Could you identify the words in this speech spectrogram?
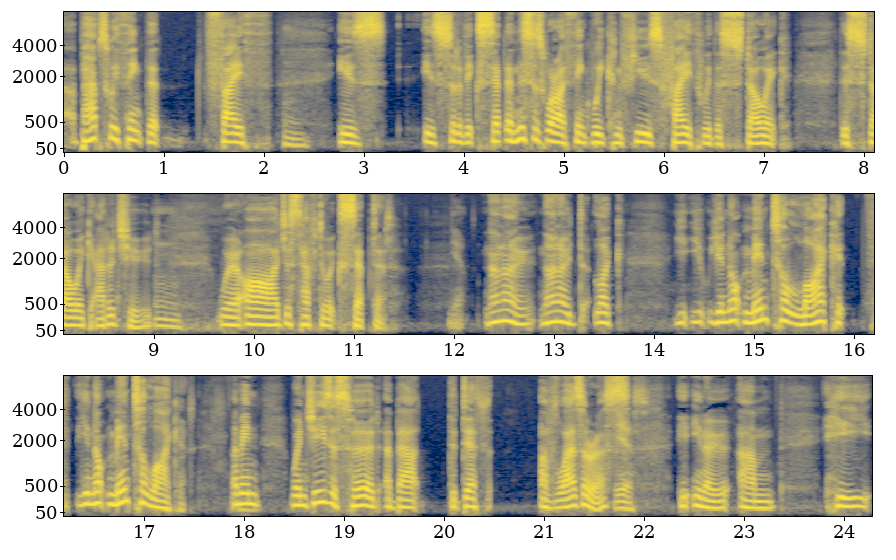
I, perhaps we think that faith Mm. is is sort of accept, and this is where I think we confuse faith with the stoic, this stoic attitude, Mm. where oh, I just have to accept it. Yeah, No, no, no, no. Like you, you're not meant to like it. You're not meant to like it. I mean, when Jesus heard about the death of Lazarus, Yes. you know, um, he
